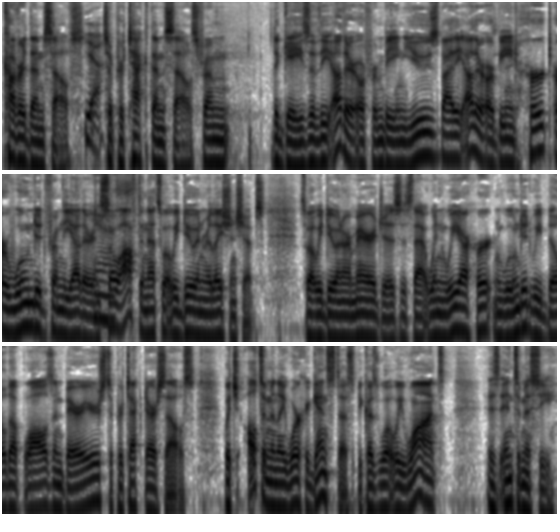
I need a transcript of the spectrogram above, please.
covered themselves Yeah. to protect themselves from the gaze of the other or from being used by the other or being hurt or wounded from the other. And yes. so often that's what we do in relationships. It's what we do in our marriages is that when we are hurt and wounded, we build up walls and barriers to protect ourselves, which ultimately work against us because what we want is intimacy.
